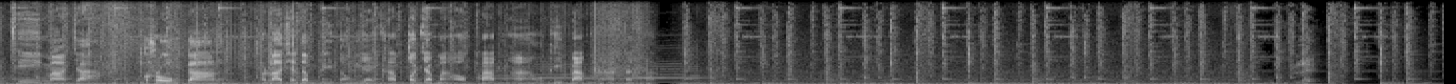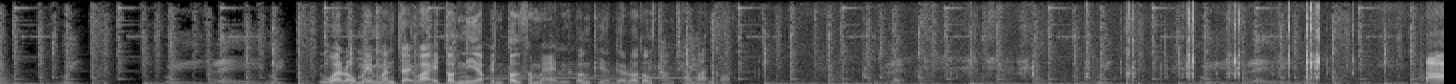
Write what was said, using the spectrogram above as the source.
ำที่มาจากโครงการพระราชดำริหนองใหญ่ครับ ก็จะมาออกปากอ่าวที่ปากหาดนะครับคือว่าเราไม่มั่นใจว่าไอ้ต้นนี้เป็นต้นสมหรือต้นเทียนเดี๋ยวเราต้องถามชาวบ้านก่อน ตา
